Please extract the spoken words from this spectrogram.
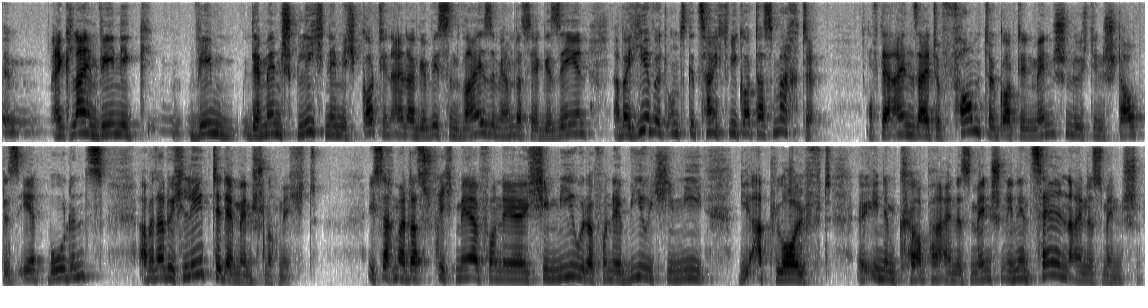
ähm, ein klein wenig, wem der Mensch glich, nämlich Gott in einer gewissen Weise. Wir haben das ja gesehen. Aber hier wird uns gezeigt, wie Gott das machte. Auf der einen Seite formte Gott den Menschen durch den Staub des Erdbodens, aber dadurch lebte der Mensch noch nicht. Ich sag mal, das spricht mehr von der Chemie oder von der Biochemie, die abläuft äh, in dem Körper eines Menschen, in den Zellen eines Menschen.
